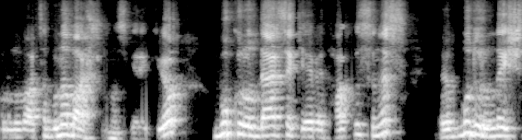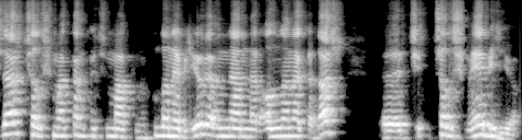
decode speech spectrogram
kurulu varsa buna başvurması gerekiyor. Bu kurul derse ki evet haklısınız. E, bu durumda işçiler çalışmaktan kaçınma hakkını kullanabiliyor ve önlemler alınana kadar e, çalışmayabiliyor.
